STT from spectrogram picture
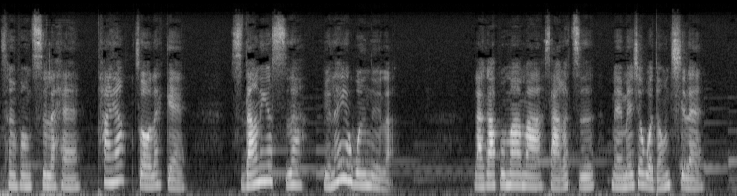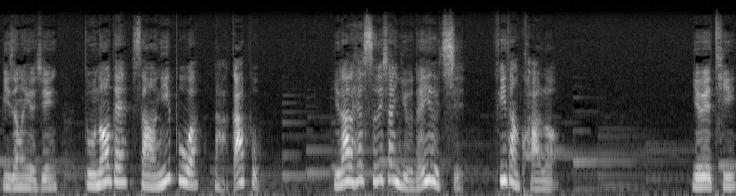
春风吹了海，太阳照了该，池塘里的水啊越来越温暖了。赖家婆妈妈撒个嘴慢慢叫活动起来，变成了一群大脑袋、长尾巴的赖家婆。伊拉辣海水里向游来游去，非常快乐。有一天，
